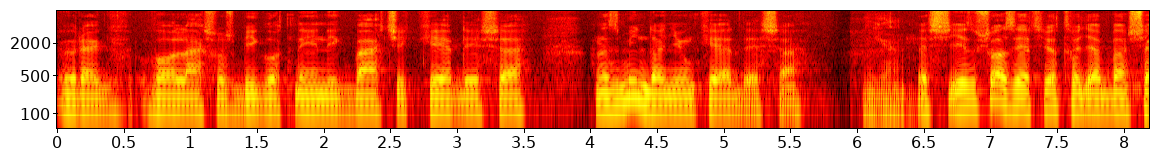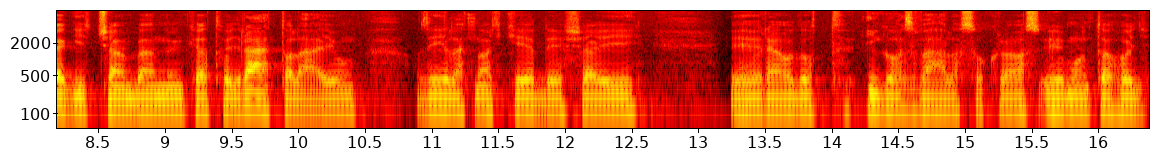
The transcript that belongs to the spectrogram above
öreg vallásos bigot nénik, bácsik kérdése, hanem ez mindannyiunk kérdése. Igen. És Jézus azért jött, hogy ebben segítsen bennünket, hogy rátaláljunk az élet nagy kérdéseire adott igaz válaszokra. Azt ő mondta, hogy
